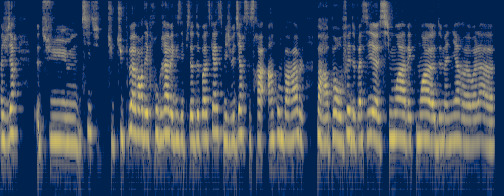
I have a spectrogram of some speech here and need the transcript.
je veux dire, tu, si tu, tu, peux avoir des progrès avec des épisodes de podcast, mais je veux dire, ce sera incomparable par rapport au fait de passer euh, six mois avec moi euh, de manière, euh, voilà,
